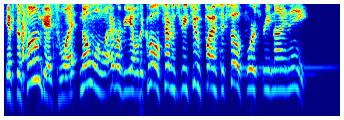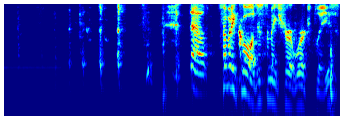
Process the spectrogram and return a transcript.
If the phone gets wet, no one will ever be able to call 732-560-4398. So Somebody call just to make sure it works, please.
